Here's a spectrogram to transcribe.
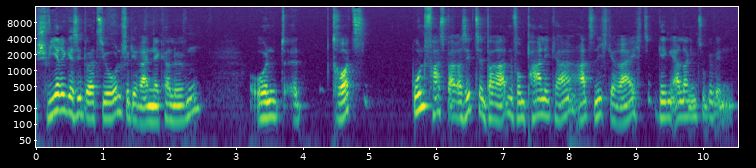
schwierige Situation für die Rhein-Neckar-Löwen. Und äh, trotz unfassbarer 17 Paraden vom Palika hat es nicht gereicht, gegen Erlangen zu gewinnen.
